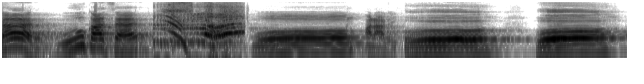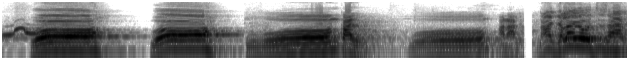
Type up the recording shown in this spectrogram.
సార్ ఊ కాదు సార్. ఓం అనాలి. ఓ ఓ ఓ ఓ. ఓం కాదు ఓం అనాలి. నాకు ఇలాగే వచ్చు సార్.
